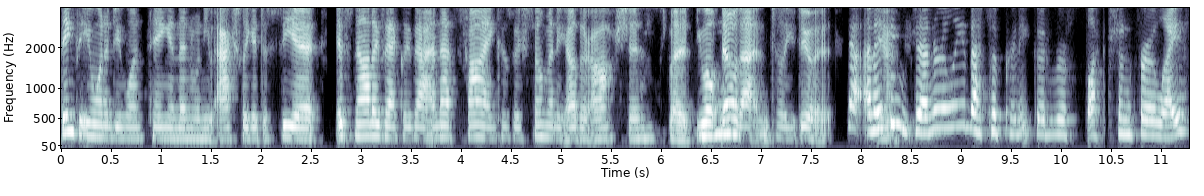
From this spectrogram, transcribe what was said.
think that you want to do one thing and then when you actually get to see it, it's not exactly that. And that's fine because there's so many other options, but you won't know mm-hmm. that until you do it. Yeah. And I yeah. think generally that's a pretty good reflection for life.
